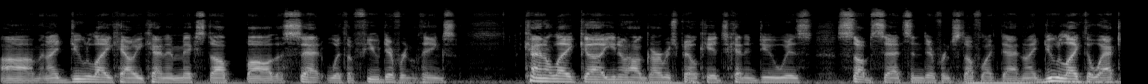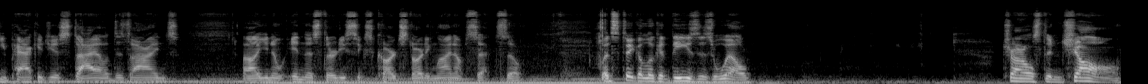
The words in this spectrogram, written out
Um, and I do like how he kind of mixed up uh, the set with a few different things. Kind of like, uh, you know, how Garbage Pail Kids kind of do his subsets and different stuff like that. And I do like the wacky packages style designs, uh, you know, in this 36 card starting lineup set. So let's take a look at these as well. Charleston Chaw.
